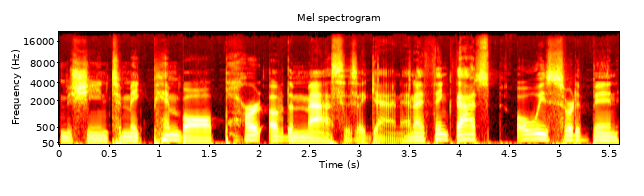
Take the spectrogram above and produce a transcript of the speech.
machine to make pinball part of the masses again. And I think that's always sort of been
